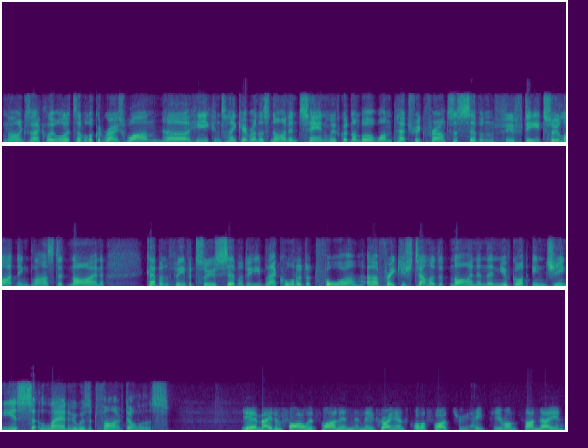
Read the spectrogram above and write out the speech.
No, exactly. Well, let's have a look at race one. Uh, here you can take out runners 9 and 10. We've got number 1, Patrick Francis, 750. 2, Lightning Blast at 9. Cabin Fever 270, Black Hornet at 4, uh, Freakish Talent at 9, and then you've got Ingenious Lad who was at $5. Yeah, maiden final this one, and, and these greyhounds qualified through heats here on Sunday. And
